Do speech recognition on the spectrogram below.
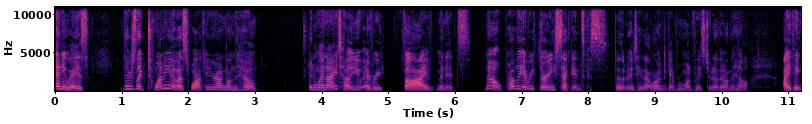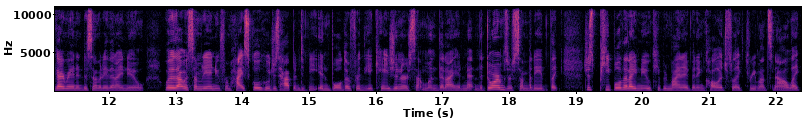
Anyways, there's like 20 of us walking around on the hill. And when I tell you every five minutes, no, probably every 30 seconds, because it doesn't really take that long to get from one place to another on the hill, I think I ran into somebody that I knew. Whether that was somebody I knew from high school who just happened to be in Boulder for the occasion, or someone that I had met in the dorms, or somebody like just people that I knew. Keep in mind, I've been in college for like three months now. Like,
